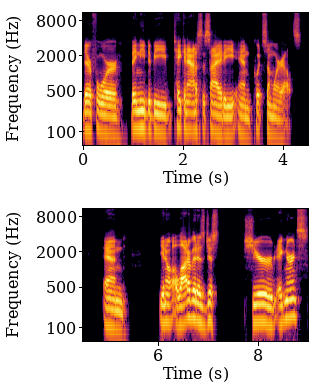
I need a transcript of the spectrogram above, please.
Therefore they need to be taken out of society and put somewhere else. And you know a lot of it is just sheer ignorance.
